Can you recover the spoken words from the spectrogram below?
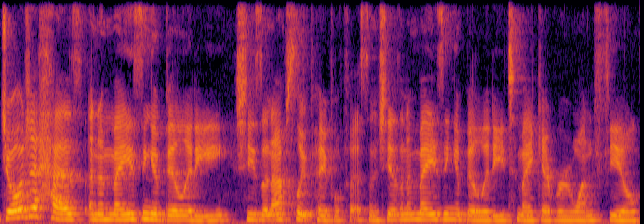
Georgia has an amazing ability. She's an absolute people person. She has an amazing ability to make everyone feel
